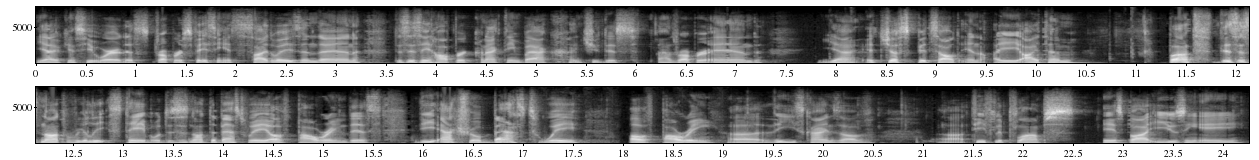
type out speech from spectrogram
yeah you can see where this dropper is facing it's sideways and then this is a hopper connecting back into this uh, dropper and yeah it just spits out an a item but this is not really stable. This is not the best way of powering this. The actual best way of powering uh, these kinds of uh, T flip-flops is by using a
